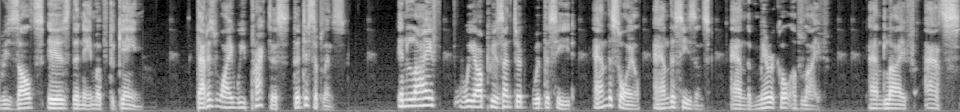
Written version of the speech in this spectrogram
Results is the name of the game. That is why we practice the disciplines. In life, we are presented with the seed and the soil and the seasons and the miracle of life and life asks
